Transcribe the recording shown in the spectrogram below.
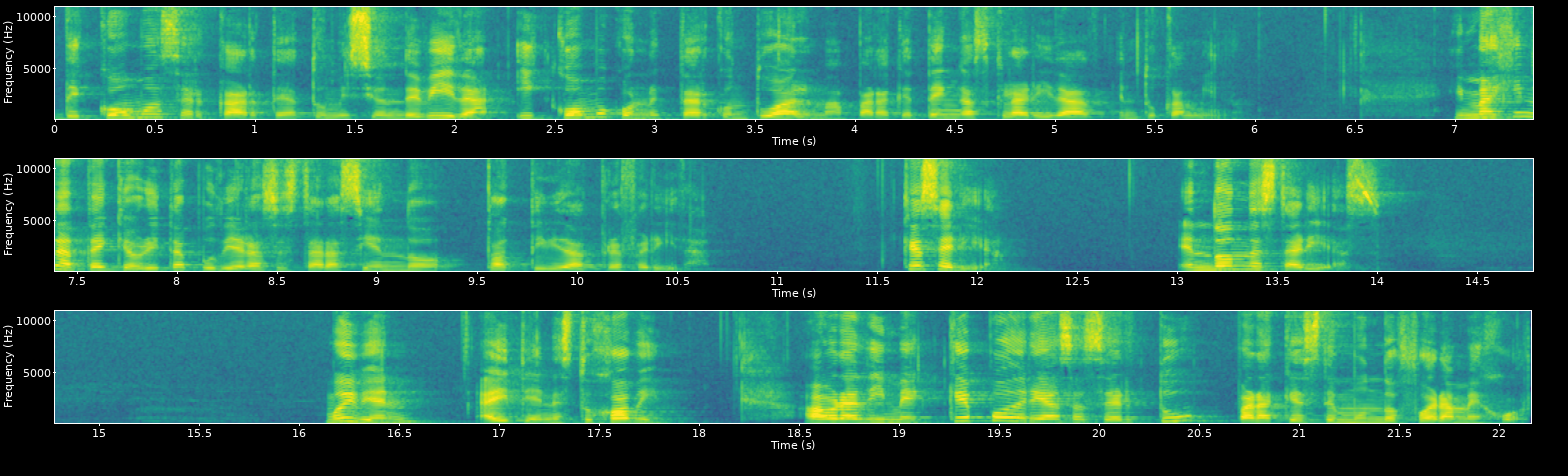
de cómo acercarte a tu misión de vida y cómo conectar con tu alma para que tengas claridad en tu camino. Imagínate que ahorita pudieras estar haciendo tu actividad preferida. ¿Qué sería? ¿En dónde estarías? Muy bien, ahí tienes tu hobby. Ahora dime, ¿qué podrías hacer tú para que este mundo fuera mejor?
